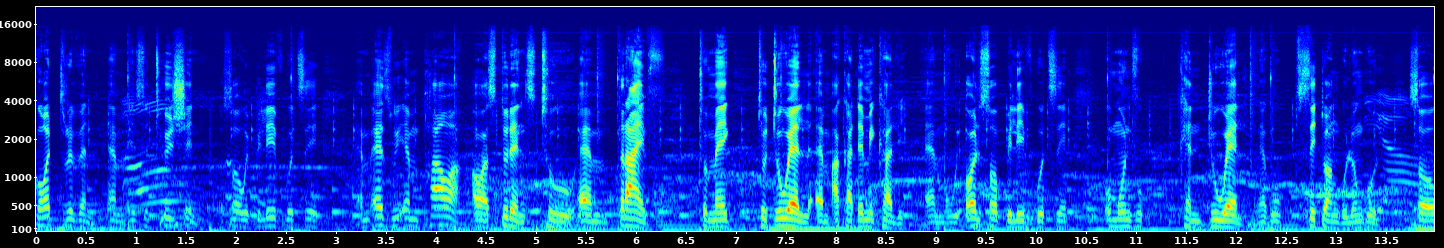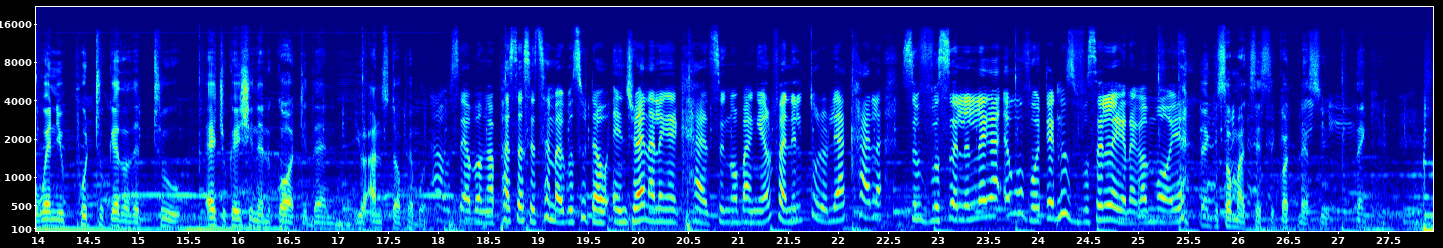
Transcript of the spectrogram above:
God-driven um, institution. So we believe, say, um, as we empower our students to um, thrive, to make to do well um, academically, um, we also believe, say, umuntu can do well ngekusitwa nguNkulunkulu. Yeah. So when you put together the two, education and God, then you're unstoppable. siyabonga phasta sithemba ukuthi udawu-enjoya nale ngoba ngelifanele iculo liyakhala sivuseleleka ekuvoteni sivuseleleke nakamoya Thank you so much, Sissy. God bless you. Thank you.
